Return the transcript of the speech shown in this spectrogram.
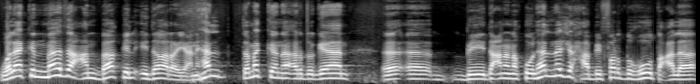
ولكن ماذا عن باقي الإدارة؟ يعني هل تمكن أردوغان دعنا نقول هل نجح بفرض ضغوط على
